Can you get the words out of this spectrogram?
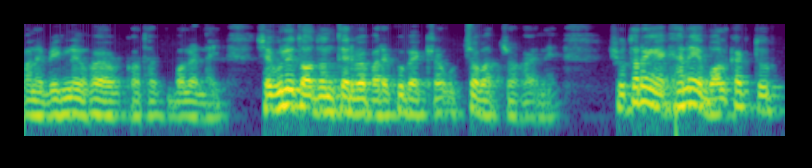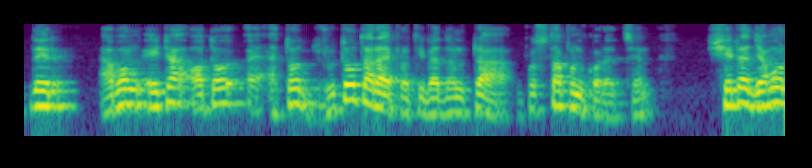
মানে বিঘ্ন হওয়ার কথা বলে নাই। সেগুলি তদন্তের ব্যাপারে খুব একটা উচ্চবাচ্য হয়নি সুতরাং এখানে বলকার তুর্কদের এবং এটা অত, এত দ্রুত তারা প্রতিবেদনটা উপস্থাপন করেছেন, সেটা যেমন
